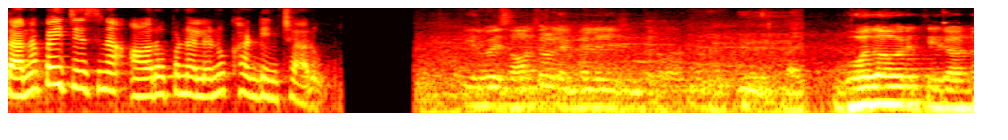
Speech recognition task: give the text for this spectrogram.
తనపై చేసిన ఆరోపణలను ఖండించారు. ఇరవై సంవత్సరాలు ఎమ్మెల్యే చేసిన తర్వాత గోదావరి తీరాన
